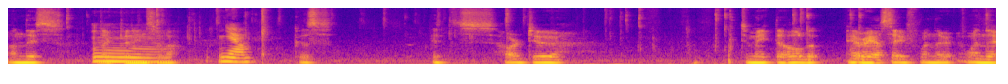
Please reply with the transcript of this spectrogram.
on this like Mm, peninsula Yeah. because it's hard to to make the whole area safe when they're when they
